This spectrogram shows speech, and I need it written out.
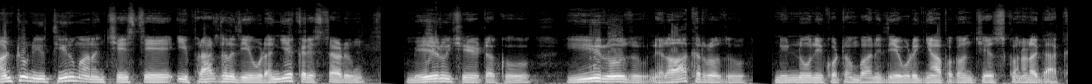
అంటూ నీవు తీర్మానం చేస్తే ఈ ప్రార్థన దేవుడు అంగీకరిస్తాడు. మేలు చేయుటకు ఈ రోజు నెలాఖరు రోజు నిన్ను నీ కుటుంబాన్ని దేవుడు జ్ఞాపకం చేసుకొనడగాక.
